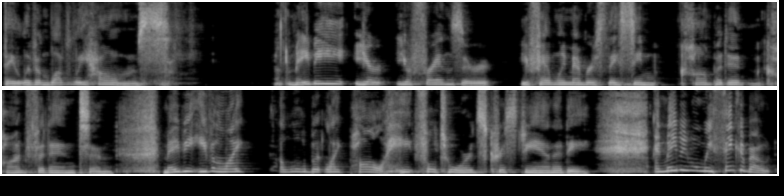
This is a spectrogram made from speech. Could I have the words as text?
they live in lovely homes. Maybe your your friends or your family members they seem competent and confident and maybe even like a little bit like Paul, hateful towards Christianity. And maybe when we think about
